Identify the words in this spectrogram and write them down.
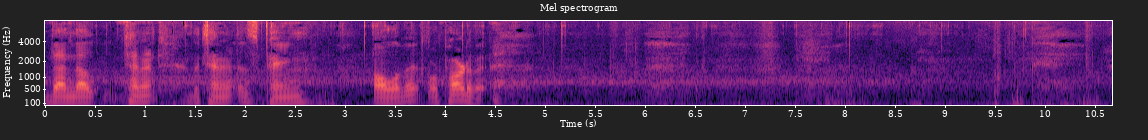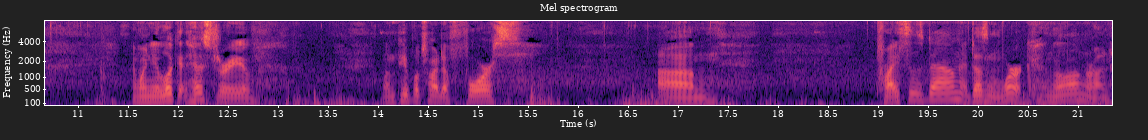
Then the tenant, the tenant is paying all of it or part of it. And when you look at history of when people try to force um, prices down, it doesn't work in the long run.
